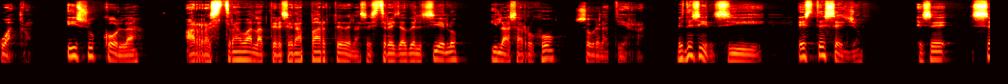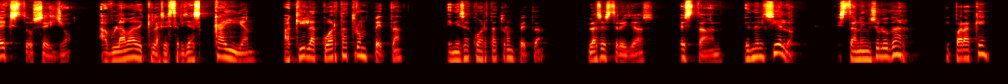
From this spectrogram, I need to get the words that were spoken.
4. Y su cola arrastraba la tercera parte de las estrellas del cielo y las arrojó sobre la tierra. Es decir, si este sello, ese sexto sello, hablaba de que las estrellas caían, aquí la cuarta trompeta, en esa cuarta trompeta, las estrellas están en el cielo, están en su lugar. ¿Y para qué?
